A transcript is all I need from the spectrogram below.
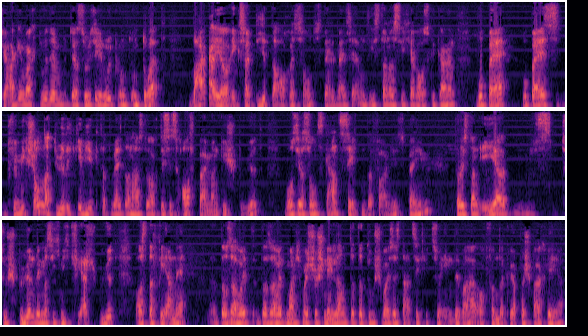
klar gemacht wurde, der soll sich ruhig und, und dort war er ja exaltierter auch als sonst teilweise und ist dann aus sich herausgegangen, wobei, wobei es für mich schon natürlich gewirkt hat, weil dann hast du auch dieses Aufbäumen gespürt, was ja sonst ganz selten der Fall ist bei ihm. Da ist dann eher zu spüren, wenn man sich nicht verspürt aus der Ferne, dass er halt, dass er halt manchmal schon schneller unter der Dusche war, als es tatsächlich zu Ende war, auch von der Körpersprache her.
